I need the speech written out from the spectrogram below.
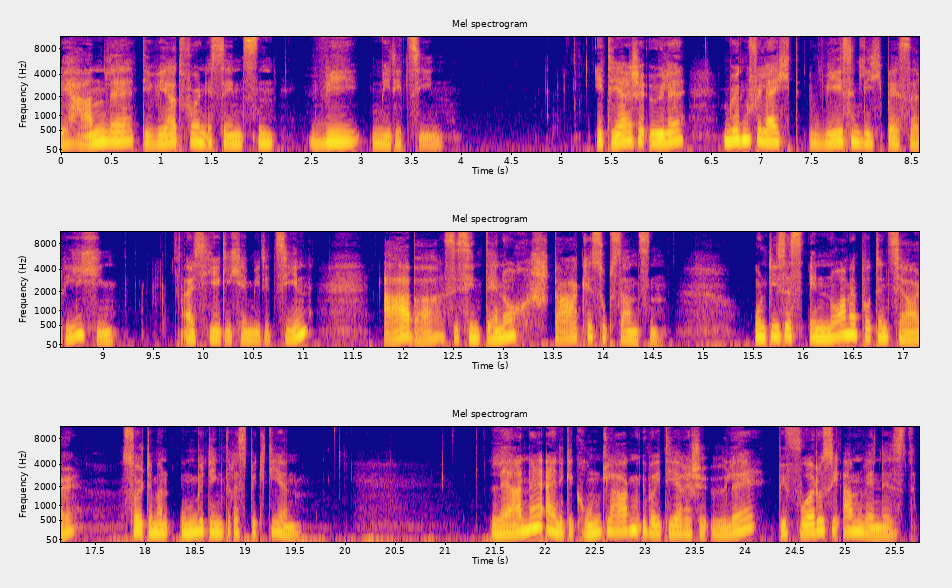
Behandle die wertvollen Essenzen wie Medizin. Ätherische Öle mögen vielleicht wesentlich besser riechen als jegliche Medizin, aber sie sind dennoch starke Substanzen. Und dieses enorme Potenzial sollte man unbedingt respektieren. Lerne einige Grundlagen über ätherische Öle, bevor du sie anwendest,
